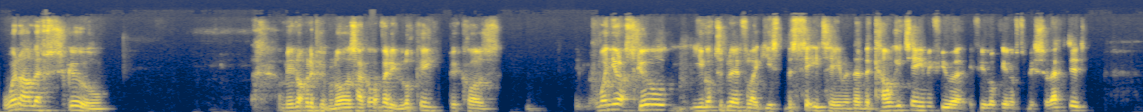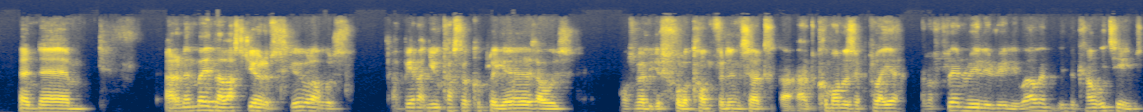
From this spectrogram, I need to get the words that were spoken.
when I left school, I mean, not many people know this. I got very lucky because when you're at school, you got to play for like the city team and then the county team if you were if you're lucky enough to be selected. And um, I remember in the last year of school, I was I'd been at Newcastle a couple of years. I was I was maybe just full of confidence. I'd I'd come on as a player and I was playing really really well in, in the county teams.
